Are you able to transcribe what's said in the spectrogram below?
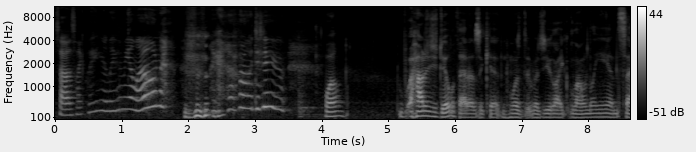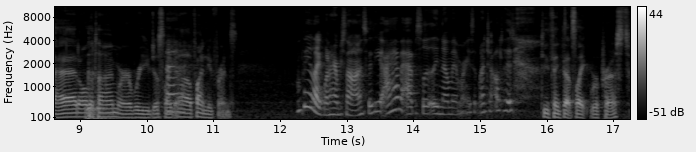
So I was like, "Wait, you're leaving me alone? like, I don't know what to do." Well, how did you deal with that as a kid? Was was you like lonely and sad all the time, or were you just like, Uh, oh, I'll find new friends? I'll be like 100 percent honest with you. I have absolutely no memories of my childhood. Do you think that's like repressed?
